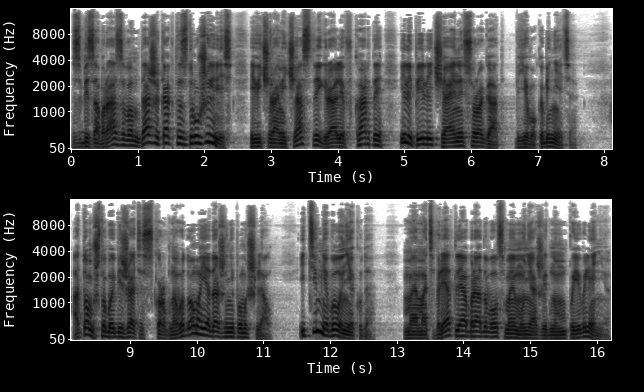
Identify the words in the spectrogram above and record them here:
с Безобразовым даже как-то сдружились и вечерами часто играли в карты или пили чайный суррогат в его кабинете. О том, чтобы бежать из скорбного дома, я даже не помышлял. Идти мне было некуда. Моя мать вряд ли обрадовалась моему неожиданному появлению,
